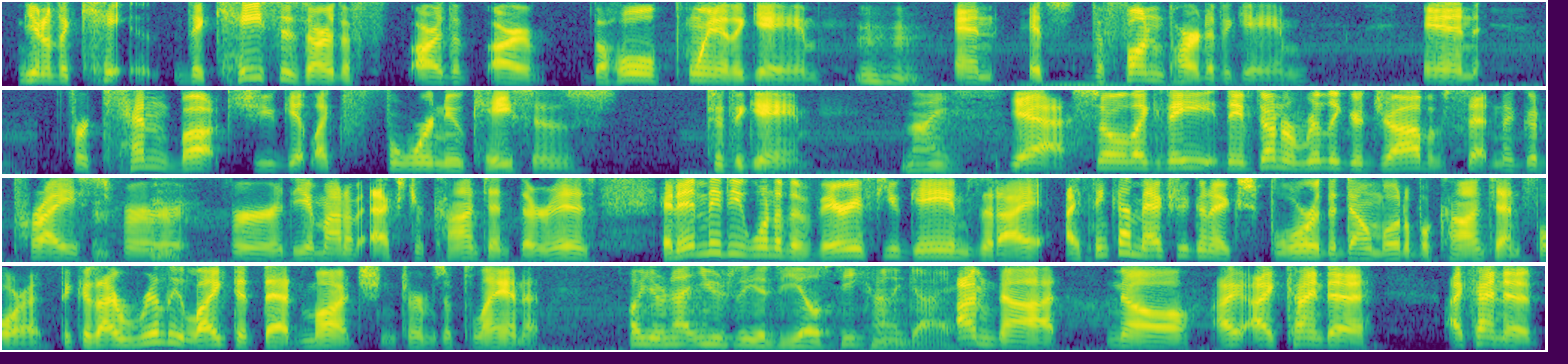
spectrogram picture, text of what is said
you know, the ca- the cases are the f- are the are the whole point of the game, mm-hmm. and it's the fun part of the game. And for ten bucks, you get like four new cases to the game. Nice. Yeah, so like they they've done a really good job of setting a good price for for the amount of extra content there is, and it may be one of the very few games that I I think I'm actually going to explore the downloadable content for it because I really liked it that much in terms of playing it. Oh, you're not usually a DLC kind of guy. I'm not. No, I I kind of I kind of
